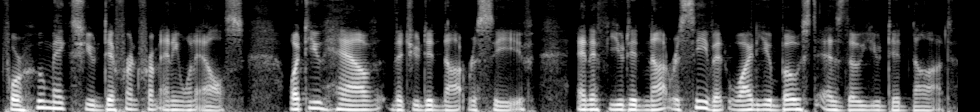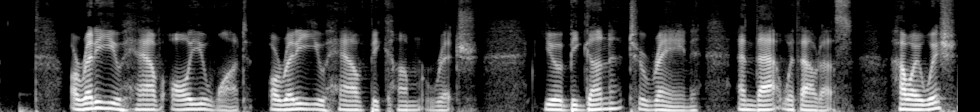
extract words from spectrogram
For who makes you different from anyone else? What do you have that you did not receive? And if you did not receive it, why do you boast as though you did not? Already you have all you want. Already you have become rich. You have begun to reign, and that without us. How I wish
